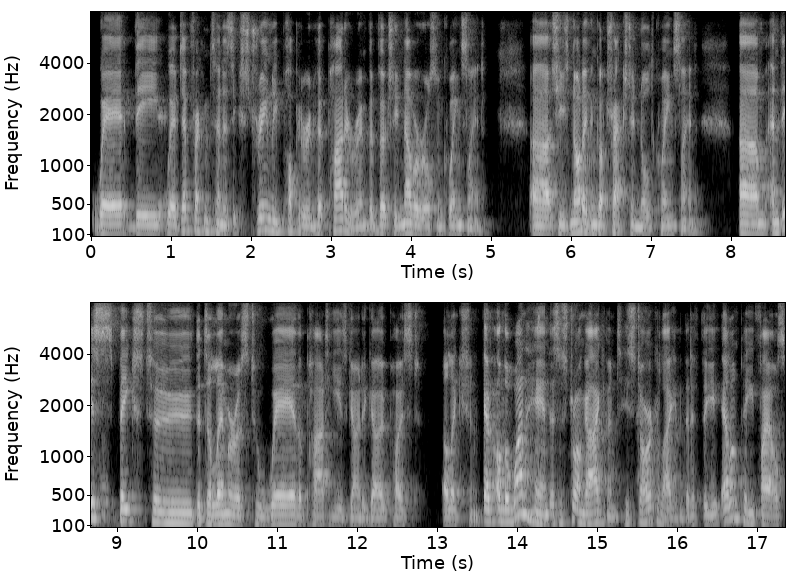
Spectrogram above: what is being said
where the where Deb Frecklington is extremely popular in her party room, but virtually nowhere else in Queensland. Uh, she's not even got traction in North Queensland. Um, and this speaks to the dilemma as to where the party is going to go post election. And on the one hand, there's a strong argument, historical argument, that if the LNP fails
